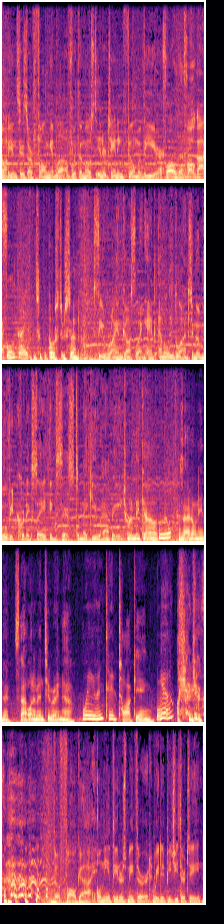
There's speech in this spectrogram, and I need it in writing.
Audiences are falling in love with the most entertaining film of the year. Fall guy. Fall guy. Fall guy. That's what the poster said. See Ryan Gosling and Emily Blunt in the movie critics say exists to make you happy. Trying to make it out? Nope. Because I don't either. It's not what I'm into right now. What are you into? Talking. Yeah. The Fall Guy. Only in theaters May 3rd. Rated PG-13.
